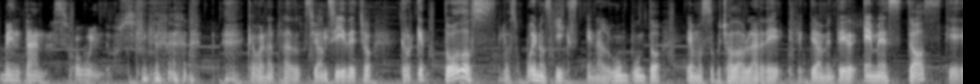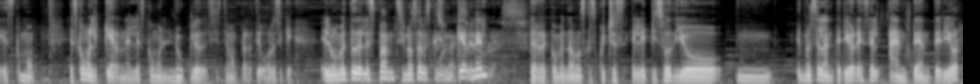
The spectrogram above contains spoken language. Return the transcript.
ventanas o Windows. Qué buena traducción. Sí, de hecho, creo que todos los buenos geeks en algún punto hemos escuchado hablar de efectivamente MS-DOS, que es como, es como el kernel, es como el núcleo del sistema operativo. Así que el momento del spam, si no sabes que es un kernel, células. te recomendamos que escuches el episodio, mmm, no es el anterior, es el anteanterior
